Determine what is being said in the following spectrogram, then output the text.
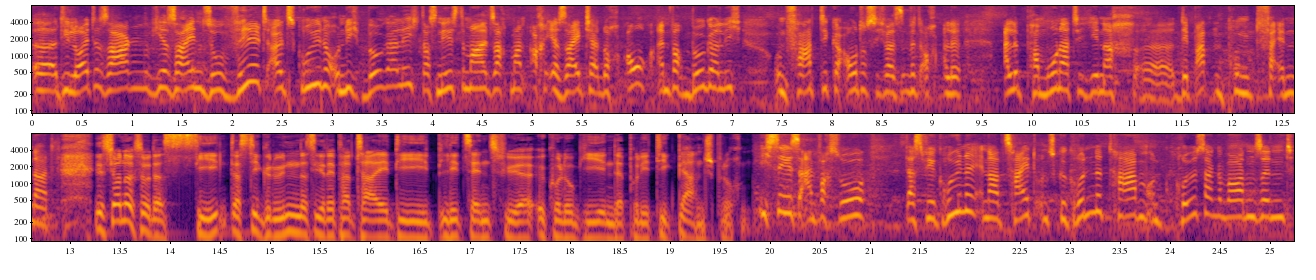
äh, die Leute sagen, wir seien so wild als Grüne und nicht bürgerlich. Das nächste Mal sagt man, ach, ihr seid ja doch auch einfach bürgerlich und fahrt dicke Autos. Ich weiß, es wird auch alle, alle paar Monate je nach äh, Debattenpunkt verändert. Ist schon noch so, dass die, dass die Grünen, dass ihre Partei die Lizenz für Ökologie in der Politik beanspruchen? Ich sehe es einfach so, dass wir Grüne in einer Zeit uns gegründet haben und größer geworden sind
